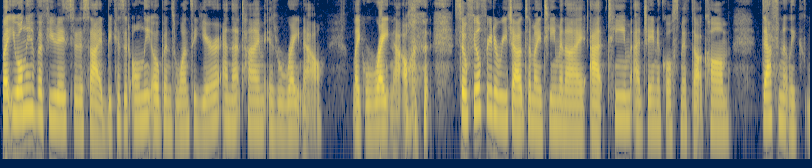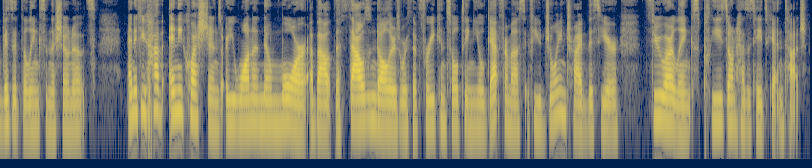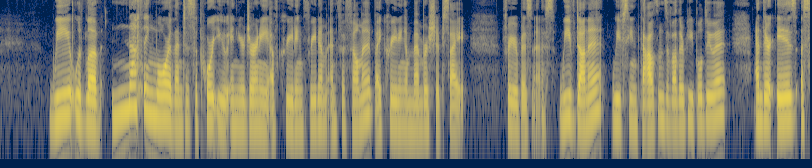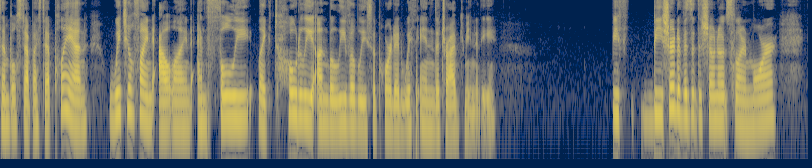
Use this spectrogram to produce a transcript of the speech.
But you only have a few days to decide because it only opens once a year, and that time is right now. Like right now. so feel free to reach out to my team and I at team at jnicolesmith.com definitely visit the links in the show notes. And if you have any questions or you want to know more about the $1,000 worth of free consulting you'll get from us if you join Tribe this year through our links, please don't hesitate to get in touch. We would love nothing more than to support you in your journey of creating freedom and fulfillment by creating a membership site for your business. We've done it, we've seen thousands of other people do it, and there is a simple step by step plan which you'll find outlined and fully, like totally unbelievably supported within the tribe community. Be, be sure to visit the show notes to learn more.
